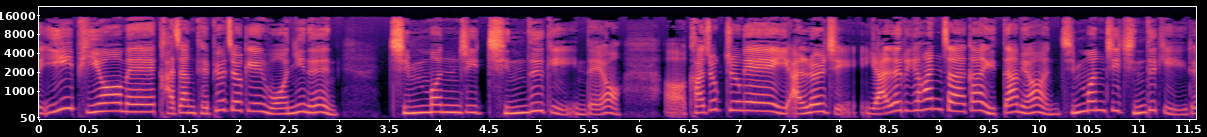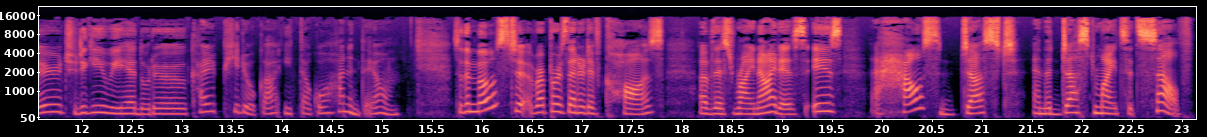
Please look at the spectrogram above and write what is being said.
이 비염의 가장 대표적인 원인은 진먼지 진드기인데요. 어, 가족 중에 이 알러지, 이 알레르기 환자가 있다면 진먼지 진드기를 줄이기 위해 노력할 필요가 있다고 하는데요. So the most representative cause of this rhinitis is house dust and the dust mites itself.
